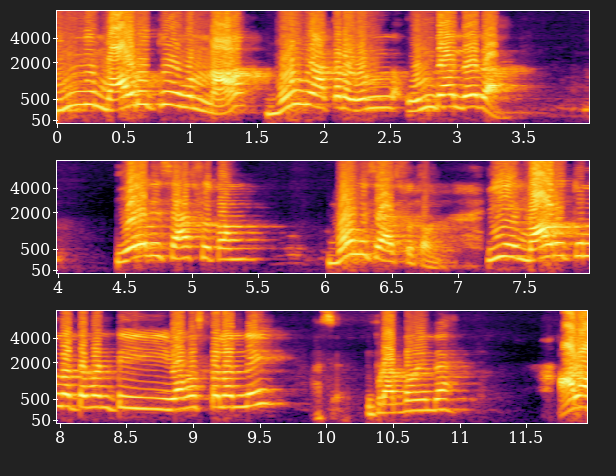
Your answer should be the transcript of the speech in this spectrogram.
ఇన్ని మారుతూ ఉన్న భూమి అక్కడ ఉన్- ఉందా లేదా? ఏది శాశ్వతం? భూమి శాశ్వతం. ఈ మారుతున్నటువంటి వ్యవస్థలన్నీ ఇప్పుడు అర్థమైందా? అలా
